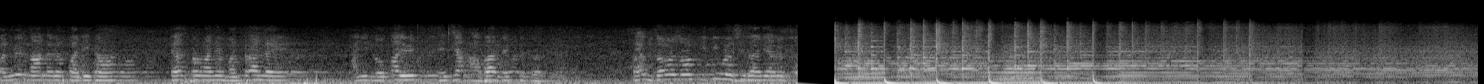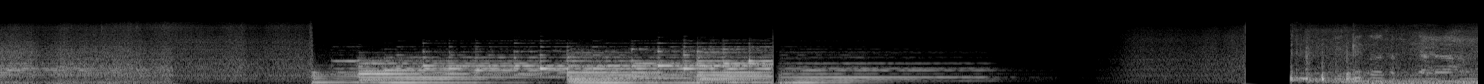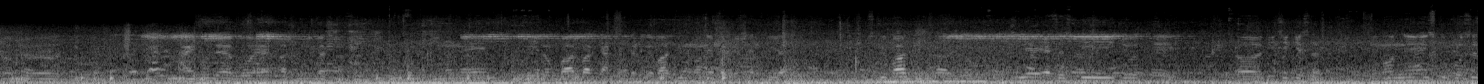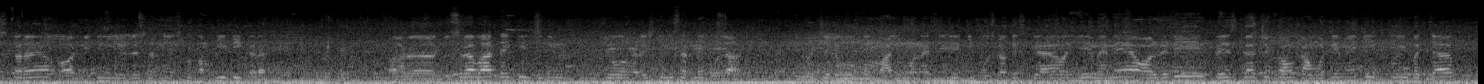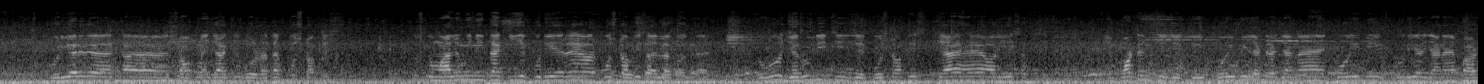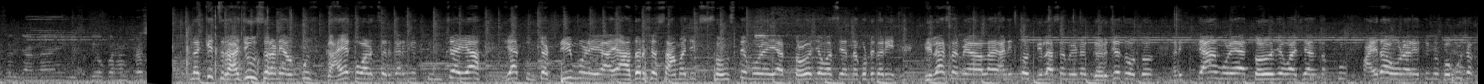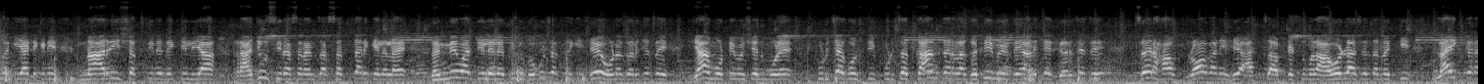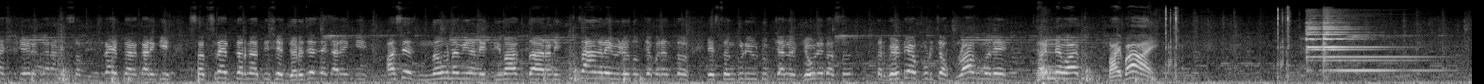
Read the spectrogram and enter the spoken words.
पनवेल महानगरपालिका त्याचप्रमाणे मंत्रालय आणि लोकायुक्त यांचे आभार व्यक्त करतो. साहेब जवळजवळ किती वर्ष झाली आम्ही सबसे ज़्यादा हम लोग आइडल है, वो है अश्विनी वैष्णव। सिंह जिन्होंने ये लोग बार बार कैंसिल करने के बाद भी उन्होंने परमिशन दिया। उसके बाद जो पिछले एस जो थे डीजी के सर उन्होंने इसको प्रोसेस कराया और नितिन योजना सर ने इसको कंप्लीट ही करा और दूसरा बात है कि जिन, जो हरीश टिनी सर ने बोला बच्चे लोगों को मालूम होना चाहिए कि पोस्ट ऑफ़िस क्या है और ये मैंने ऑलरेडी फेस कर चुका हूँ कामोटे में कि कोई बच्चा कुरियर का शॉप में जाके बोल रहा था पोस्ट ऑफ़िस उसको मालूम ही नहीं था कि ये कुरियर है और पोस्ट ऑफ़िस अलग होता है। तो वो ज़रूरी चीज़ है पोस्ट ऑफ़िस क्या है और ये सबसे इंपॉर्टेंट चीज़ है कि कोई भी लेटर जाना है कोई भी कुरियर जाना है पार्सल जाना है इसके ऊपर हम ट्रस्ट नक्कीच राजीव सर आणि अंकुश गायकवाड सर कारण की तुमच्या या या तुमच्या टीममुळे या या आदर्श सामाजिक संस्थेमुळे या तळोजेवासियांना कुठेतरी दिलासा मिळाला आहे आणि तो दिलासा मिळणं गरजेचं होतं. आणि त्यामुळे या तळोजेवासियांचा खूप फायदा होणार आहे. तुम्ही बघू शकता की या ठिकाणी नारी शक्तीने देखील या राजीव सिन्हा सरांचा सत्कार केलेला आहे. धन्यवाद दिलेला आहे तुम्ही बघू शकता की हे होणं गरजेचं आहे. या मोटिवेशनमुळे पुढच्या गोष्टी पुढचं काम करायला गती मिळते आणि ते गरजेचे आहे. जर हा ब्लॉग आणि हे आजचा अपडेट तुम्हाला आवडला असेल तर नक्की लाईक करा शेअर करा आणि सबस्क्राईब करा. कारण की सबस्क्राईब करणं अतिशय गरजेचं आहे कारण की असेच नवनवीन आणि दिमागदार आणि चांगले व्हिडिओ तुमच्यापर्यंत हे संकुडी यूट्यूब चॅनल घेऊन येत असतं. तर भेटूया पुढच्या ब्लॉगमध्ये धन्यवाद. Bye bye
